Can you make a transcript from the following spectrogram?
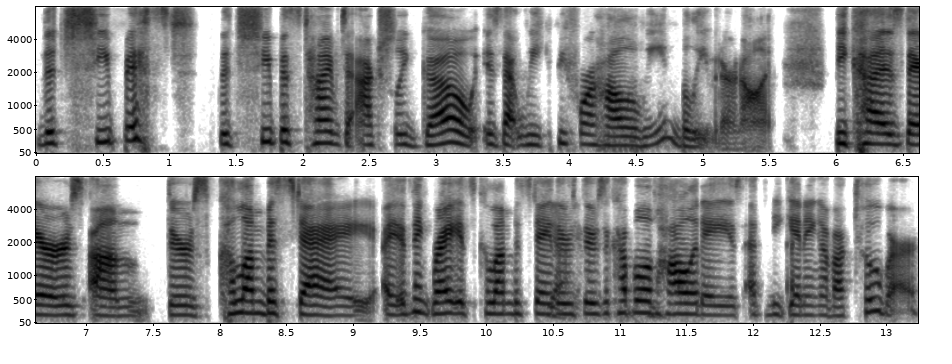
The cheapest, the cheapest time to actually go is that week before Halloween, believe it or not, because there's um there's Columbus Day. I think right, it's Columbus Day. Yeah. There's there's a couple of holidays at the beginning of October,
